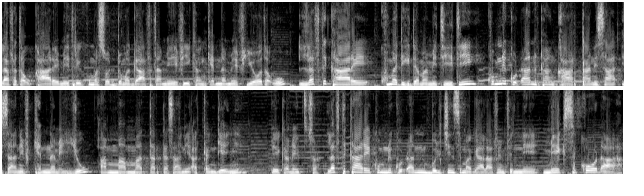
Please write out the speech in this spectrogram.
lafa ta'u kaaree meetirii kuma soddoma gaafatamee fi kan kennameef yoo ta'u lafti kaaree kuma digdama mitiitii kumni kudhan kan kaartaan isaa isaaniif kenname iyyuu amma ammaatti harka isaanii akka hin geenye beekameetu jira. Lafti kaaree kumni kudhan bulchiinsi magaalaa Finfinnee Meeksikoodhaa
